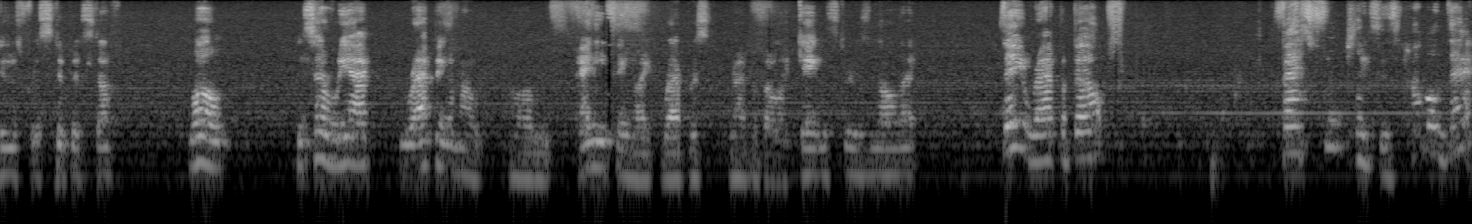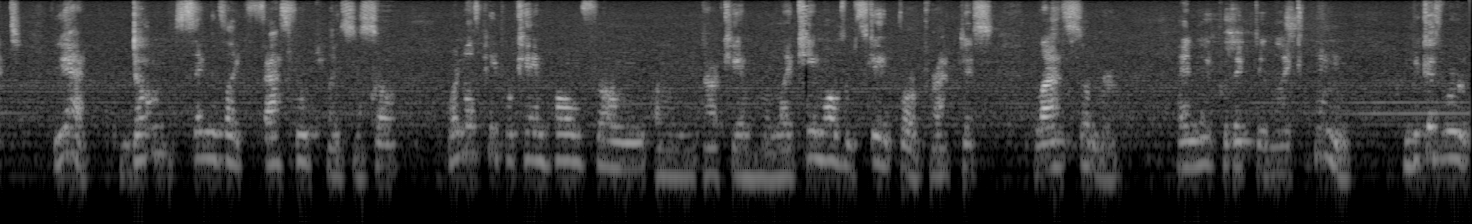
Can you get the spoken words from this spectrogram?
do for stupid stuff? Well, instead of react rapping about um, anything like rappers rap about like gangsters and all that, they rap about fast food places. How about that? Yeah, dumb things like fast food places. So when those people came home from, um, not came home, like came home from skateboard practice last summer, and they predicted like, hmm, because we're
